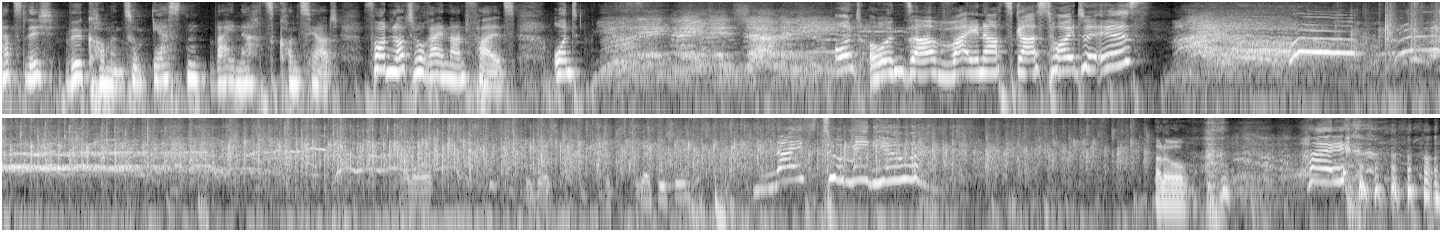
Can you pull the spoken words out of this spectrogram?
Herzlich willkommen zum ersten Weihnachtskonzert von Lotto Rheinland-Pfalz. Und Music made in Germany. Und unser Weihnachtsgast heute ist Milo. Hallo. Nice to meet you. Hallo. Hi.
